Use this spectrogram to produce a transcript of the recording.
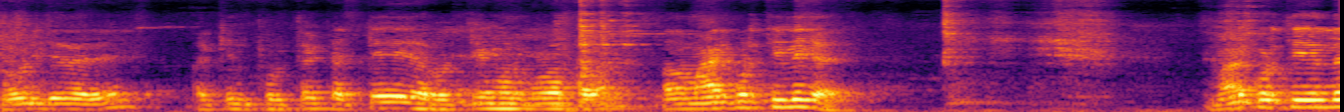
ನೋಡಿ ಜನರೇ ಆಕಿನ ಪುರ್ತ ಕಟ್ಟೆ ರೊಟ್ಟಿ ಮಾಡ್ಕೊಳತ್ತ ನಾನು ಮಾಡ್ಕೊಡ್ತೀನಿ ಈಗ. ಮಾಡ್ಕೊಡ್ತೀವಿಲ್ಲ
